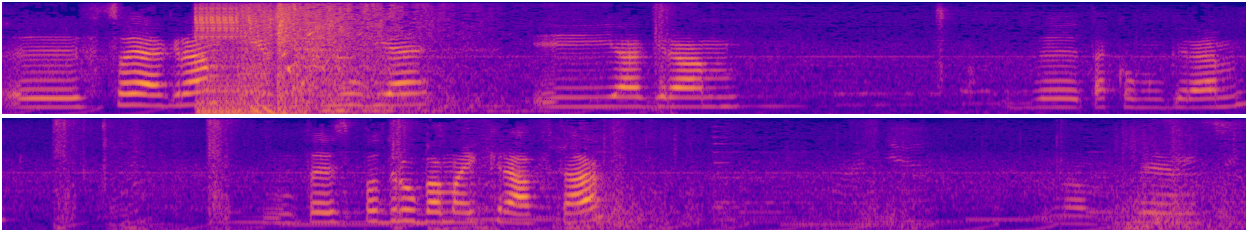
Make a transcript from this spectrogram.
Yy, w co ja gram? Już mówię. Yy, ja gram w taką grę. To jest podróba Minecrafta. No więc.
